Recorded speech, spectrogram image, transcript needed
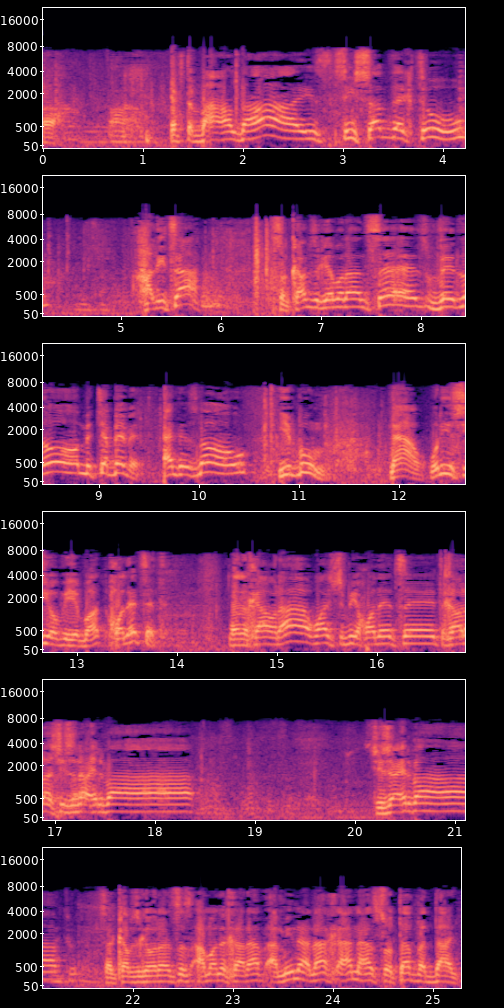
Ah. If the Baal dies, she's subject to halitza. So comes the Gemara and says, "Velo mityabemet," and there's no yibum. Now, what do you see over here? But choletzet. And the Chaura, why should be Choletzet? Chaura, she's an Irva. She's an Irva. So comes the Gemara and says, Amal Charav, Amina lach ana sota vadai.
